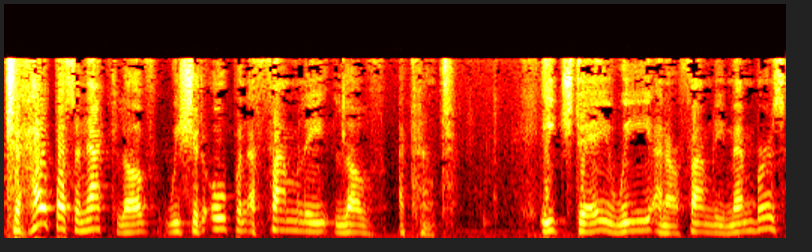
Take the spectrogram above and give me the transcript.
To help us enact love, we should open a family love account. Each day, we and our family members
